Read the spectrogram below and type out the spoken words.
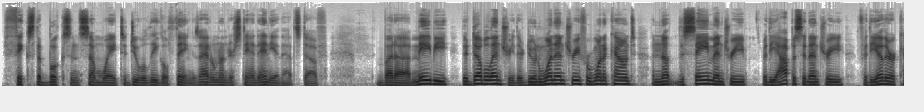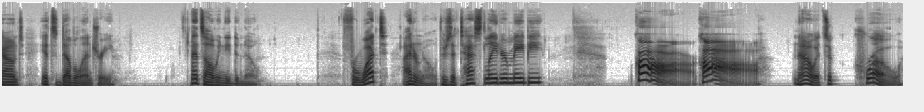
fix the books in some way to do illegal things. I don't understand any of that stuff. But uh, maybe they're double entry. They're doing one entry for one account, another, the same entry or the opposite entry for the other account. It's double entry. That's all we need to know. For what? I don't know. There's a test later, maybe? Caw, caw. Now it's a crow.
